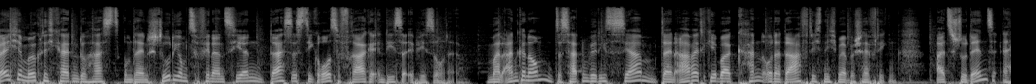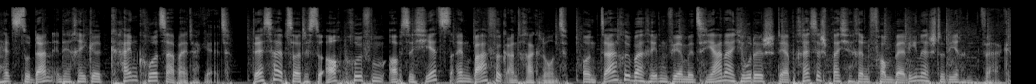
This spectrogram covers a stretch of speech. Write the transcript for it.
Welche Möglichkeiten du hast, um dein Studium zu finanzieren, das ist die große Frage in dieser Episode. Mal angenommen, das hatten wir dieses Jahr, dein Arbeitgeber kann oder darf dich nicht mehr beschäftigen. Als Student erhältst du dann in der Regel kein Kurzarbeitergeld. Deshalb solltest du auch prüfen, ob sich jetzt ein BAföG-Antrag lohnt. Und darüber reden wir mit Jana Judisch, der Pressesprecherin vom Berliner Studierendenwerk.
